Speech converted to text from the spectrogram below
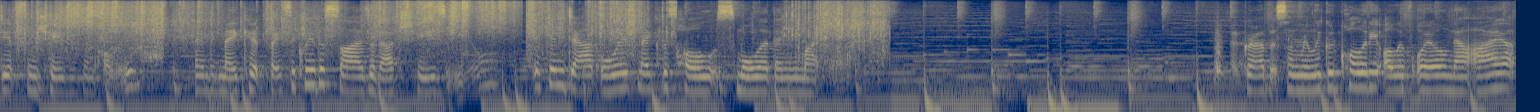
dips and cheeses and olives and make it basically the size of our cheese wheel. If in doubt, always make this hole smaller than you might grab some really good quality olive oil. Now I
